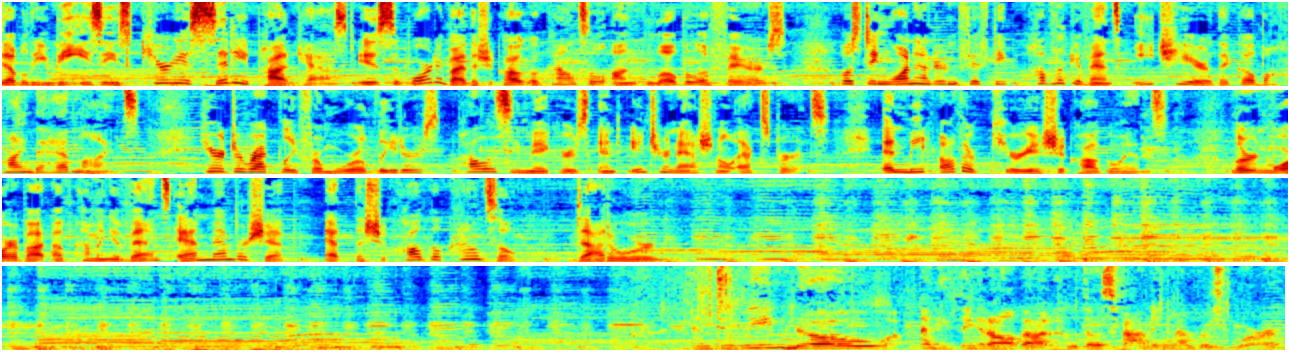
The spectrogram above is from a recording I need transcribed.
WBEZ's Curious City podcast is supported by the Chicago Council on Global Affairs, hosting 150 public events each year that go behind the headlines. Hear directly from world leaders, policymakers, and international experts, and meet other curious Chicagoans. Learn more about upcoming events and membership at thechicagocouncil.org. And do we know anything at all about who those founding members were?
